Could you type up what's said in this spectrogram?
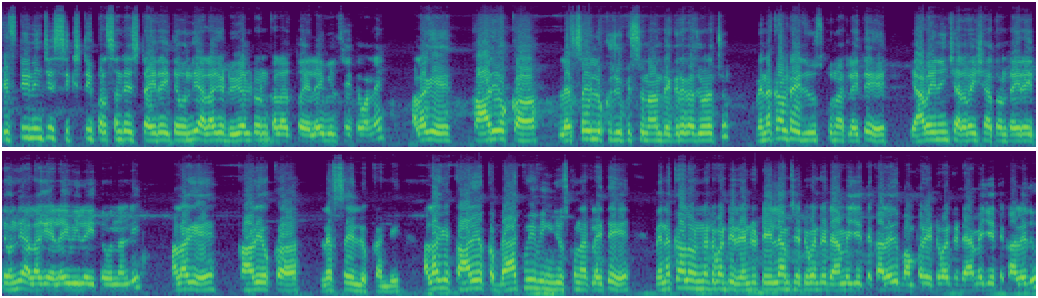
ఫిఫ్టీ నుంచి సిక్స్టీ పర్సెంటేజ్ టైర్ అయితే ఉంది. అలాగే డ్యూయల్ టోన్ కలర్తో ఎలై వీల్స్ అయితే ఉన్నాయి. అలాగే కార్ యొక్క లెఫ్ట్ సైడ్ లుక్ చూపిస్తున్నాను. దగ్గరగా చూడొచ్చు. వెనకాల టైర్ చూసుకున్నట్లయితే యాభై నుంచి అరవై శాతం టైర్ అయితే ఉంది. అలాగే ఎలై వీల్ అయితే ఉందండి. అలాగే కార్ యొక్క లెఫ్ట్ సైడ్ లుక్ అండి. అలాగే కార్ యొక్క బ్యాక్ వీవింగ్ చూసుకున్నట్లయితే వెనకాల ఉన్నటువంటి రెండు టైల్ ల్యాంప్స్ ఎటువంటి డ్యామేజ్ అయితే కాలేదు. బంపర్ ఎటువంటి డ్యామేజ్ అయితే కాలేదు.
